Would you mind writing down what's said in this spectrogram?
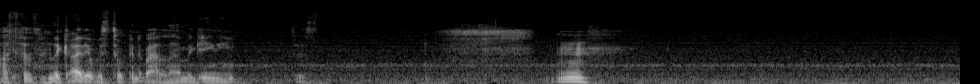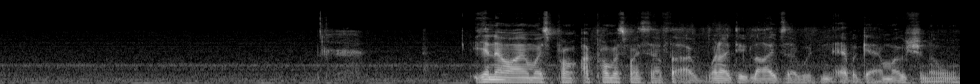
other than the guy that was talking about Lamborghini. Just. Mm. You know, I almost prom- I promised myself that I, when I do lives, I wouldn't ever get emotional,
